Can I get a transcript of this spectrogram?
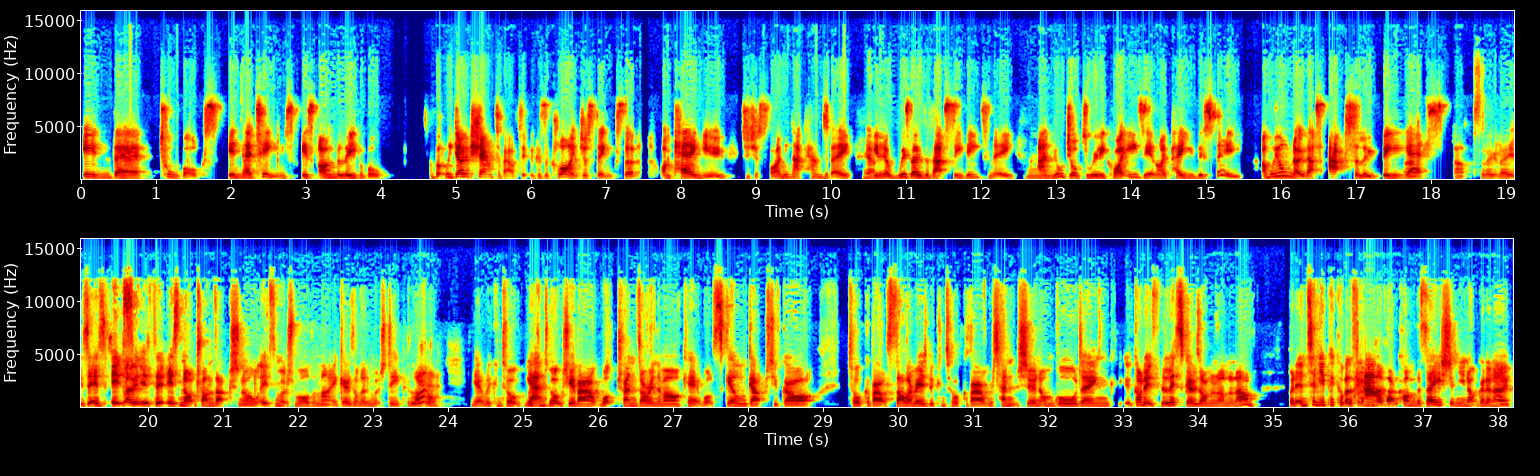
in their toolbox, in their teams, is unbelievable. But we don't shout about it because a client just thinks that I'm paying you to just find me that candidate, yeah. you know, whiz over that CV to me, mm. and your job's really quite easy, and I pay you this fee. And we mm. all know that's absolute BS. absolutely. It's, it's, it's, so, it's, it's, not transactional. It's much more than that. It goes on a much deeper level. Yeah. Yeah, we can talk. Yeah. We can talk to you about what trends are in the market, what skill gaps you've got. Talk about salaries. We can talk about retention, onboarding. God, it's the list goes on and on and on. But until you pick up the phone and have that conversation, you're not going to know.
